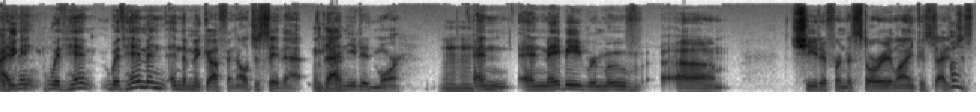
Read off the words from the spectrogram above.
I, I think. think, with him, with him and, and the MacGuffin, I'll just say that Okay. that needed more, and and maybe remove um, Cheetah from the storyline because I just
